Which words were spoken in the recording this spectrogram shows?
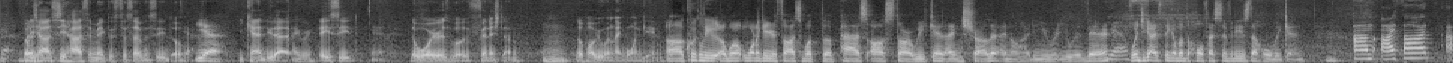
Yeah. But it's he has he has to make this to seven seed though. Yeah. Yeah, He can't do that. I agree. A seed. Yeah. The Warriors will finish them. They'll probably win like one game. Uh, quickly, I want to get your thoughts about the past All Star weekend in Charlotte. I know Heidi, you were you were there. Yes. What did you guys think about the whole festivities that whole weekend? Um, I thought, uh,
